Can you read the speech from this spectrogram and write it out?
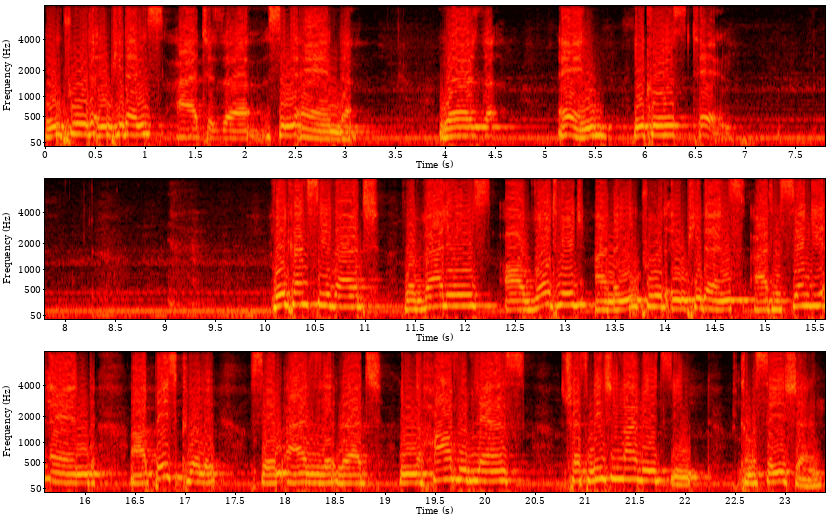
input impedance at the sending end where the n equals 10. We can see that the values of voltage and input impedance at the sending end are basically same as that in the half wavelength transmission line with compensation.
